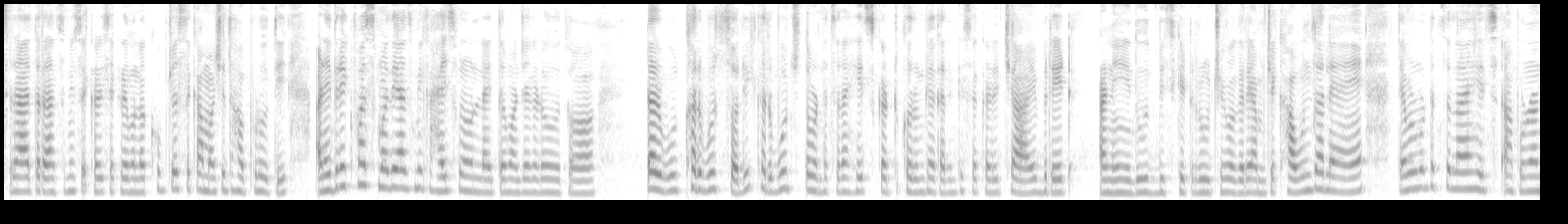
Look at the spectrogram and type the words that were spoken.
चला तर आज मी सकाळी सकाळी मला खूप जास्त कामाची धावपळ होती आणि ब्रेकफास्टमध्ये आज मी काहीच बनवलं नाही. तर माझ्याकडे होतं टरबूज खरबूज सॉरी खरबूज तर म्हटलं चला हेच कट करून घ्या. कारण की सकाळी चाय ब्रेड आणि दूध बिस्किट रुचे वगैरे आमचे खाऊन झाले आहे. त्यामुळे म्हटलं चला हेच आपण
